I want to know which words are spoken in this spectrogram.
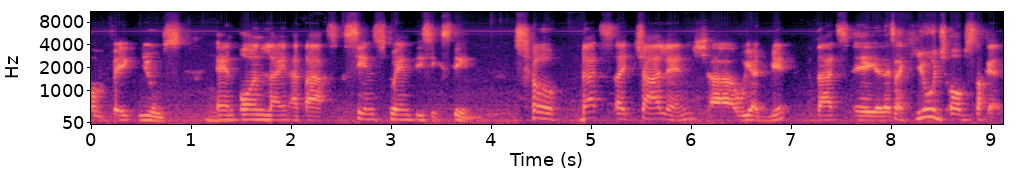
of fake news and online attacks since 2016. So that's a challenge. Uh, we admit that's a that's a huge obstacle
